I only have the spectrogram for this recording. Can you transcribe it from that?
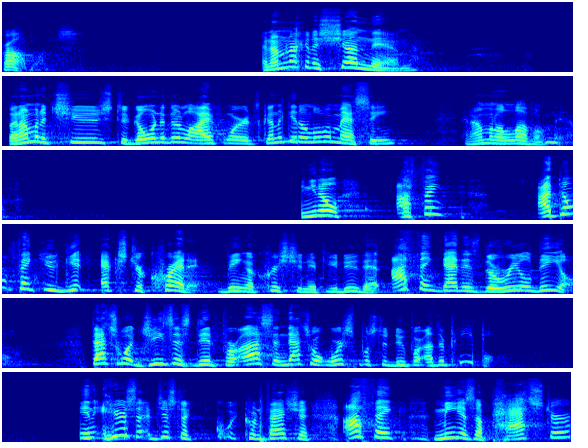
problems. And I'm not going to shun them, but I'm going to choose to go into their life where it's going to get a little messy, and I'm going to love on them. And you know, I think I don't think you get extra credit being a Christian if you do that. I think that is the real deal. That's what Jesus did for us, and that's what we're supposed to do for other people. And here's just a quick confession. I think me as a pastor,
